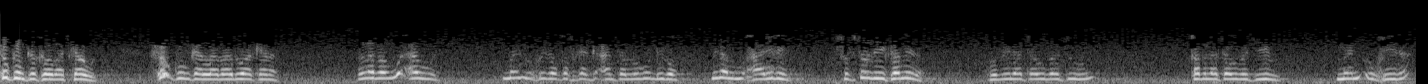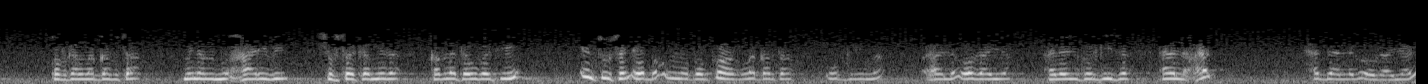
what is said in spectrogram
xukunka koobaad kaa wey xukunka labaad waa kana. Laba waxaa wey man ukida qofka gacanta lagu dhigo min almuxaaribiin shuftadii kamida qubila tawbatuhu qabla tawbatihi man ukhida qofka la qabta min almuxaaribiin shufto kamida qabla tawbatihi intuusan eebba u noqon ka hor la qabta uqiima waxaa la ogaya caleyhi korkiisa alxad xaddaa laga ogaayaa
